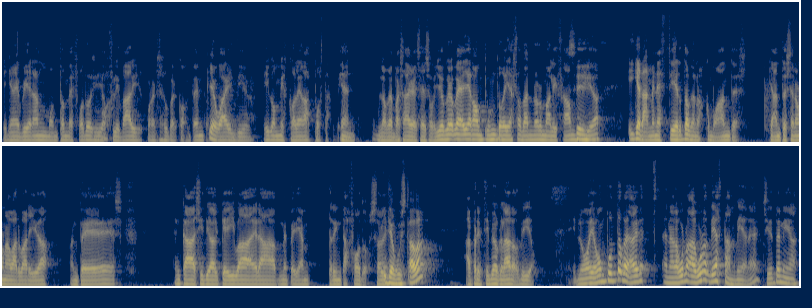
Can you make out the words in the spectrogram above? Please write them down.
y que me pidieran un montón de fotos y yo flipar y ponerse súper contento. Qué guay, tío. Y con mis colegas, pues también. Lo que pasa que es eso. Yo creo que ha llegado a un punto que ya está tan normalizado en mi Sí. vida y que también es cierto que no es como antes. Que antes era una barbaridad. Antes, en cada sitio al que iba, era me pedían 30 fotos, ¿Y te gustaba? Al principio, claro, tío. Y luego llegó un punto que a veces, en algunos, algunos días también, ¿eh? Sí tenía...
